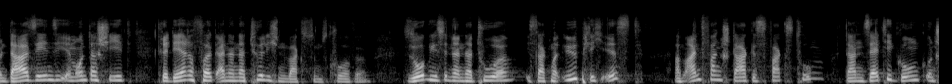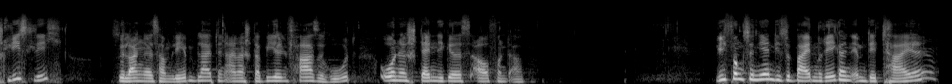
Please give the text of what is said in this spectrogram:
Und da sehen Sie im Unterschied, Credere folgt einer natürlichen Wachstumskurve. So wie es in der Natur, ich sag mal, üblich ist, am Anfang starkes Wachstum, dann Sättigung und schließlich solange es am Leben bleibt, in einer stabilen Phase ruht, ohne ständiges Auf und Ab. Wie funktionieren diese beiden Regeln im Detail,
